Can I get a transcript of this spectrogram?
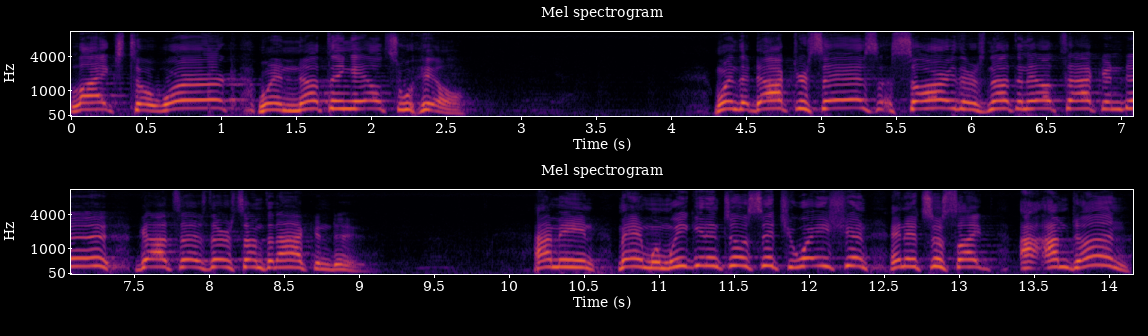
likes to work when nothing else will. When the doctor says, sorry, there's nothing else I can do, God says, there's something I can do. I mean, man, when we get into a situation and it's just like, I- am done.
